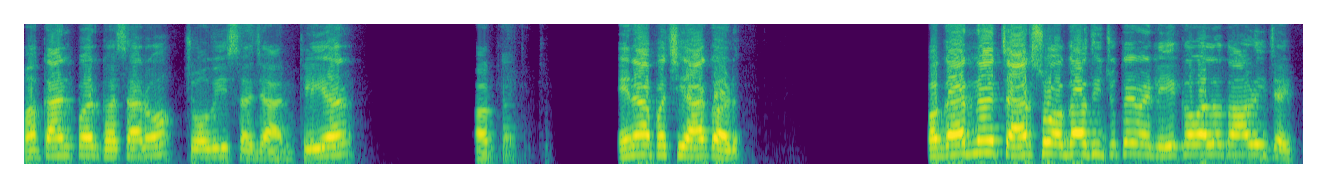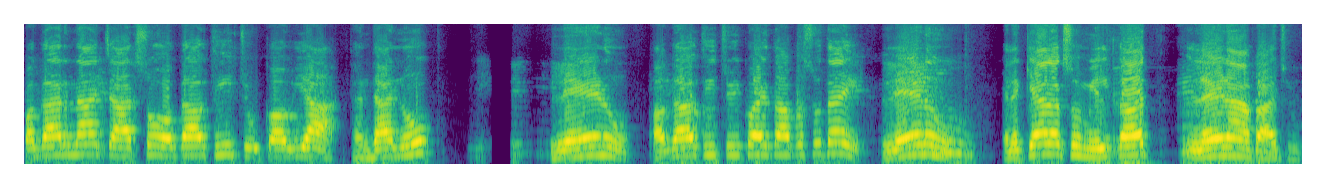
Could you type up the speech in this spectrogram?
મકાન પર ઘસારો ચોવીસ હજાર. ક્લિયર ઓકે એના પછી આગળ, પગારના ચારસો અગાઉથી ચૂકવ્યા એટલે એક હવાલો તો આવડી જાય. પગારના ચારસો અગાઉથી ચૂકવ્યા. ધંધાનું લેણું. અગાઉથી ચૂકવાય તો આપણે શું થાય? લેણું. એટલે ક્યાં લખશું? મિલકત લેણા બાજુ.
